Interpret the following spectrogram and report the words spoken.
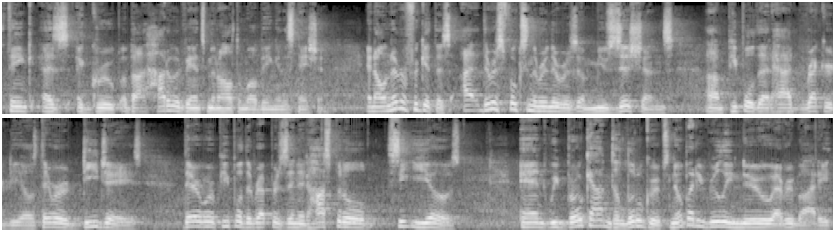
think as a group about how to advance mental health and well-being in this nation and I'll never forget this. I, there was folks in the room. There was uh, musicians, um, people that had record deals. There were DJs. There were people that represented hospital CEOs, and we broke out into little groups. Nobody really knew everybody,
